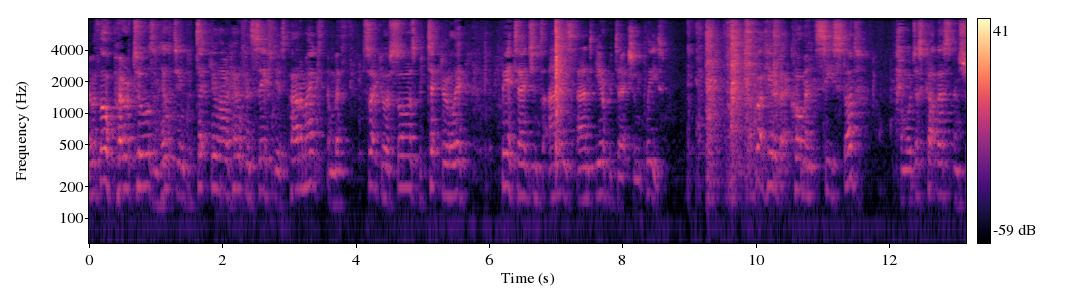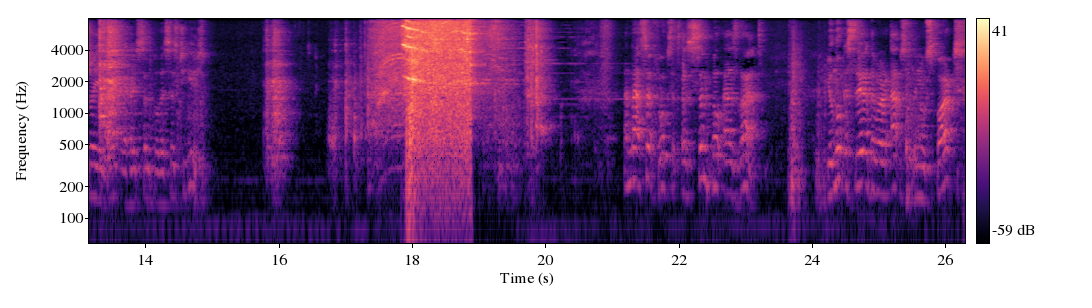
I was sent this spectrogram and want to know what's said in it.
Now with all power tools and Hilti in particular, health and safety is paramount and with circular saws particularly, pay attention to eyes and ear protection please. I've got here a bit of common C stud and we'll just cut this and show you exactly how simple this is to use. And that's it folks, it's as simple as that. You'll notice there there were absolutely no sparks,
